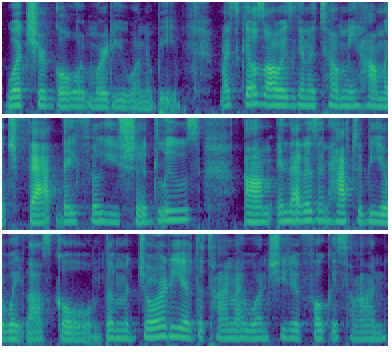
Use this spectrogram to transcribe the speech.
what's your goal, and where do you want to be. My scale's always going to tell me how much fat they feel you should lose. Um, and that doesn't have to be your weight loss goal. The majority of the time, I want you to focus on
